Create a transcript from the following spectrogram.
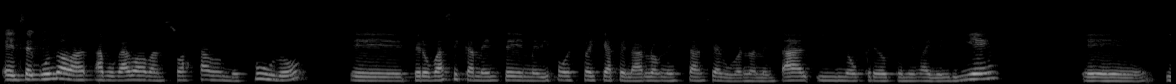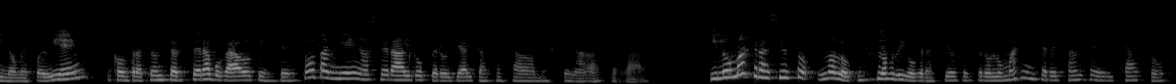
El segundo abogado avanzó hasta donde pudo, eh, pero básicamente me dijo esto hay que apelarlo a una instancia gubernamental y no creo que le vaya a ir bien. Eh, y no me fue bien. Contraté un tercer abogado que intentó también hacer algo, pero ya el caso estaba más que nada cerrado. Y lo más gracioso, no, lo, no digo gracioso, pero lo más interesante del caso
